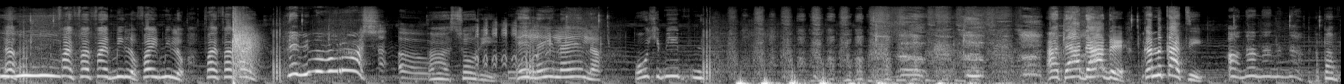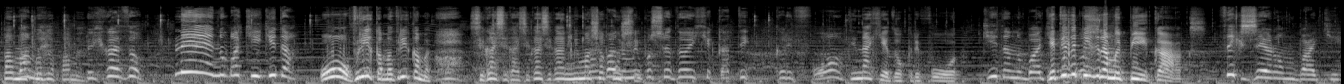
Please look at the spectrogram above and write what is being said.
λάβα. Ω, ω, Βάλτε, ω, λάβα. ω. Ε, Φάει, φάει, φάει μήλο, φάει μήλο. Φάει, φάει, φάει. Ε, μη με βαράς. Α, sorry. Έλα, έλα, έλα. Όχι, μη... Άντε, άντε, άντε. Κάνε κάτι. Α, να, να, να, να. Α, Πάμε, πάμε, από εδώ, πάμε. Λογικά εδώ. Ναι, νουμπακί, κοίτα. Ω, βρήκαμε, βρήκαμε. Α, Σιγά, σιγά, σιγά, σιγά, μη μας Πάνω, ακούσει. μήπως εδώ είχε κάτι κρυφό. Τι να έχει εδώ κρυφό; Κοίτα, νουμπακί. Γιατί δεν μήπως- πήγαμε πίκαξ. Δεν ξέρω, νουμπακί.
